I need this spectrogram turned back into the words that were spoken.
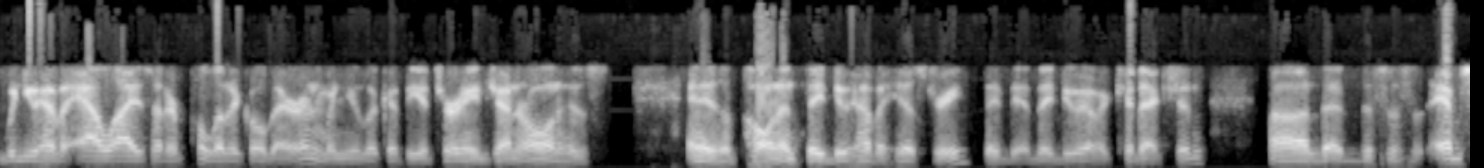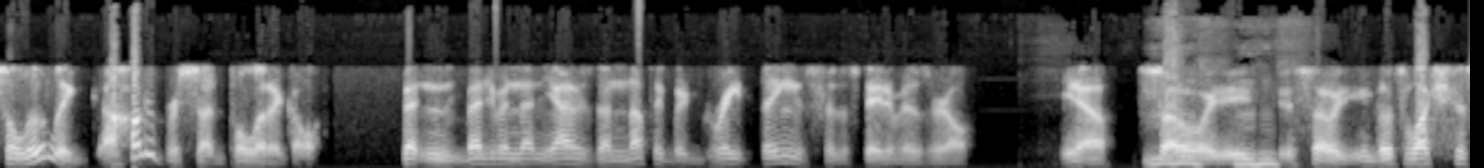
when you have allies that are political there, and when you look at the attorney general and his and his opponent, they do have a history. They they do have a connection. Uh, that this is absolutely a hundred percent political. Benjamin Netanyahu has done nothing but great things for the state of Israel. You know, so mm-hmm. so let's watch this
